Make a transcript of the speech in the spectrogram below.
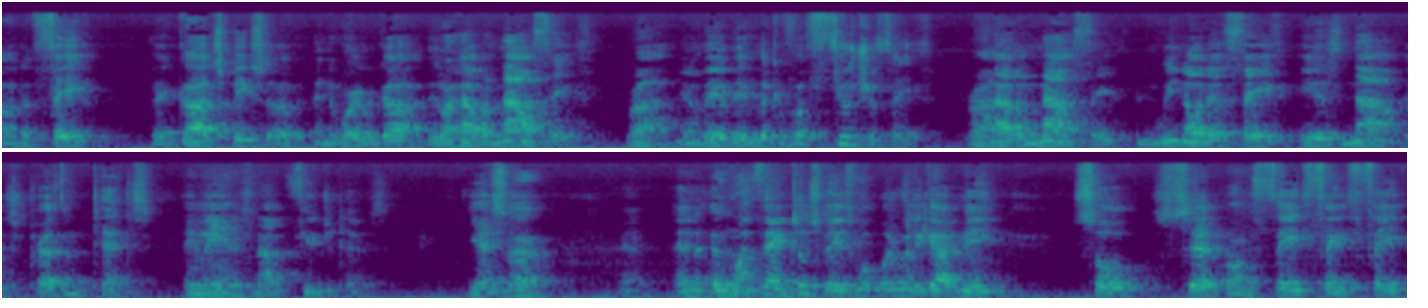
uh, the faith that God speaks of in the Word of God. They don't have a now faith. Right. You know, they, they're looking for future faith, Right. not a now faith. And we know that faith is now, it's present tense. Amen. It's not future tense. Yes, sir. And, and one thing too, States, what, what really got me so set on faith, faith, faith,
